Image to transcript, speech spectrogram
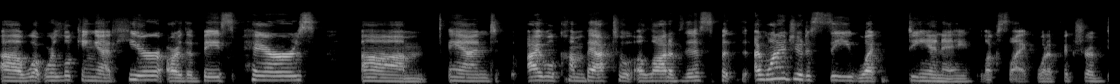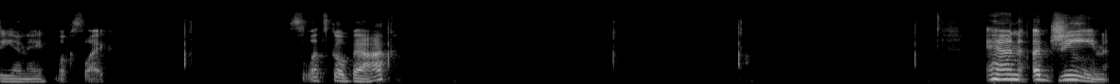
Uh, what we're looking at here are the base pairs. Um, and I will come back to a lot of this, but I wanted you to see what DNA looks like, what a picture of DNA looks like. So let's go back. And a gene.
